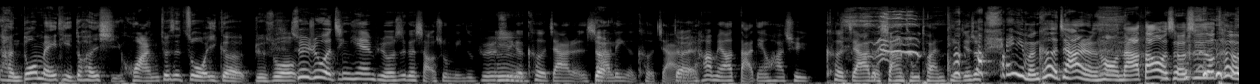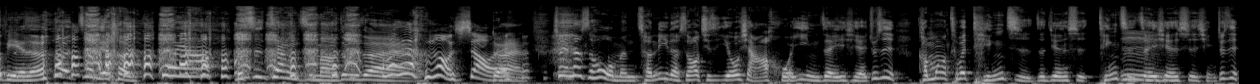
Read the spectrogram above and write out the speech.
很多媒体都很喜欢，就是做一个，比如说所以，如果今天，比如是个少数民族，比如是一个嗯客家人杀另一个客家人，他们要打电话去客家的乡土团体，就说：“哎、你们客家人吼拿刀的时候是不是都特别的？对，这里很对啊，不是这样子嘛，对不对？很好笑哎、对，所以那时候我们成立的时候，其实有想要回应这一些，就是 come on，可不可以停止这件事，停止这一些事情，就是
